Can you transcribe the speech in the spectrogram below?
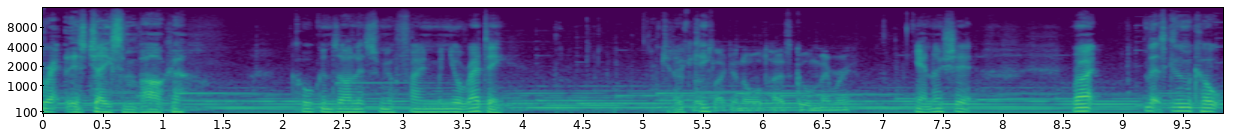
Regret this, Jason Parker. Call Gonzalez from your phone when you're ready. Okay. looks like an old high school memory. Yeah, no shit. Right, let's give them a call.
